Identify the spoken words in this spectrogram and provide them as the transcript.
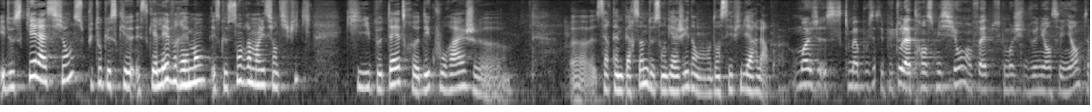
et de ce qu'est la science plutôt que ce qu'elle est vraiment et ce que sont vraiment les scientifiques qui peut-être décourage euh, euh, certaines personnes de s'engager dans, ces filières-là. Moi, ce qui m'a poussé, c'est plutôt la transmission, en fait, puisque moi, je suis devenue enseignante.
